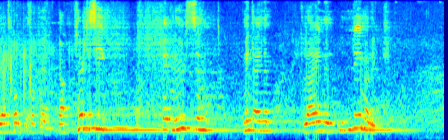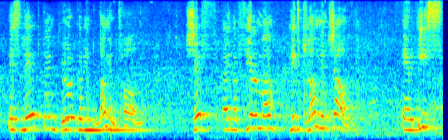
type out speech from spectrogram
jetzt kommt es, okay. Ja, ich möchte Sie begrüßen mit einem kleinen Limerick. Es lebt ein Bürger in Langenthal, Chef einer Firma mit Klangenschal. Er ist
